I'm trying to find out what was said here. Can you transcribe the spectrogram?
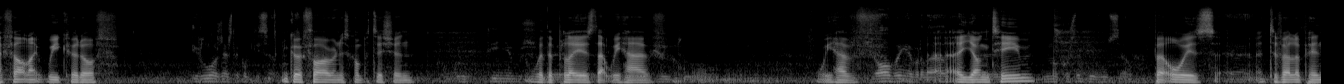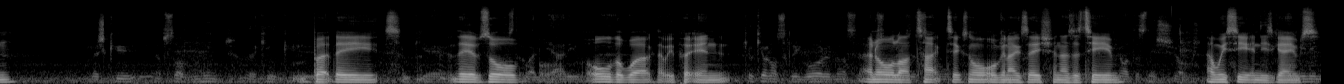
I felt like we could have eh, ir longe nesta competição. go far in this competition Com o grupo que tínhamos, with the eh, players that we have. We have jovem, é verdade, a young eh, team, numa constante evolução, but always eh, developing. Mas que absorve muito aquilo que, But they s- aquilo que é they absorb all the work that we put in aquilo que é o nosso rigor, a nossa and all our tactics and all organisation as a team, nota-se nestes jogos. and we see it in these games.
